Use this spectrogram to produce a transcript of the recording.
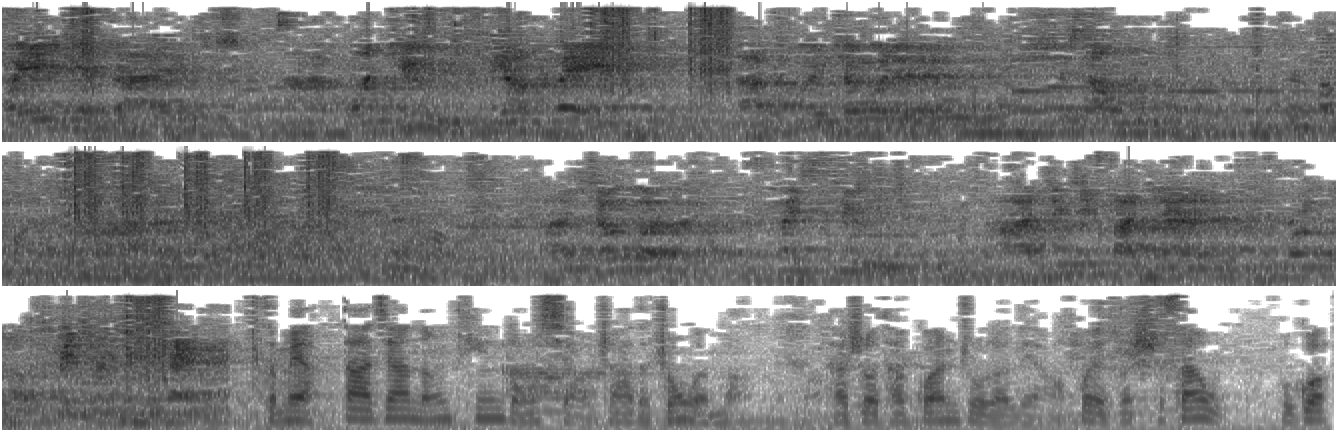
我也现在啊关注这样会啊为中国的市场啊中国开始啊经济发展中国非常厉害。怎么样？大家能听懂小扎的中文吗？他说他关注了两会和“十三五”，不过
